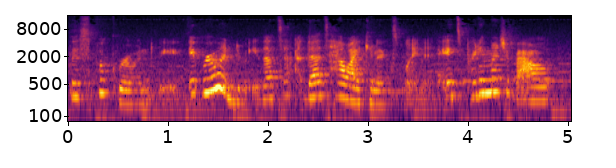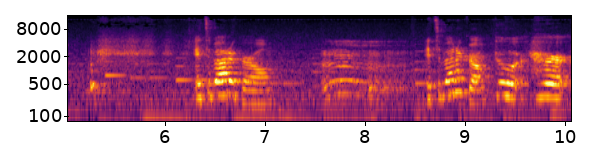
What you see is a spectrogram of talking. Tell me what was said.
This book ruined me. It ruined me. That's that's how I can explain it. It's pretty much about it's about a girl. It's about a girl who her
